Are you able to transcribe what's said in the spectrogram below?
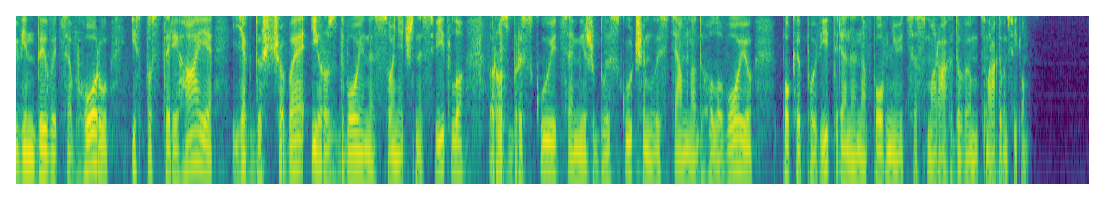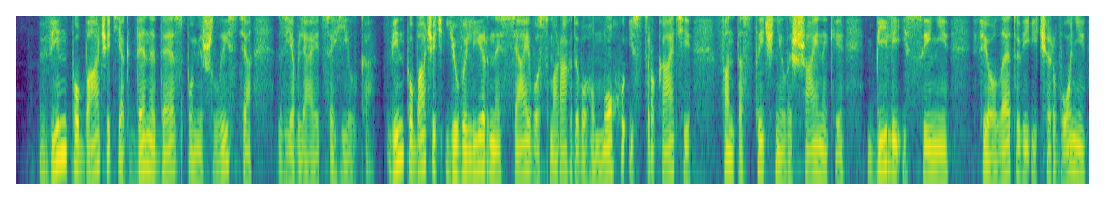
Він дивиться вгору і спостерігає, як дощове і роздвоєне сонячне світло розбризкується між блискучим листям над головою, поки повітря не наповнюється смарагдовим, смарагдовим світлом. Він побачить, як де-не-де з-поміж листя з'являється гілка. Він побачить ювелірне сяйво смарагдового моху і строкаті, фантастичні лишайники, білі і сині, фіолетові і червоні,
